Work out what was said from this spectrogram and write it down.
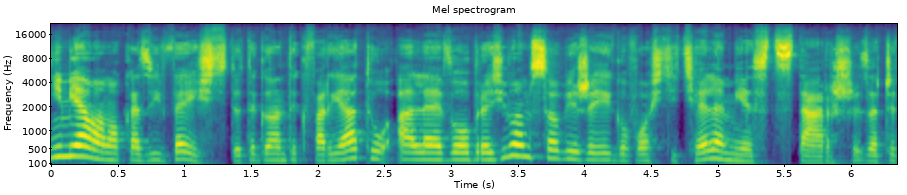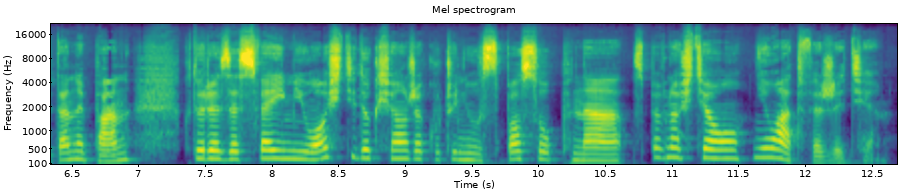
Nie miałam okazji wejść do tego antykwariatu, ale wyobraziłam sobie, że jego właścicielem jest starszy, zaczytany pan, który ze swej miłości do książek uczynił sposób na z pewnością niełatwe życie.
